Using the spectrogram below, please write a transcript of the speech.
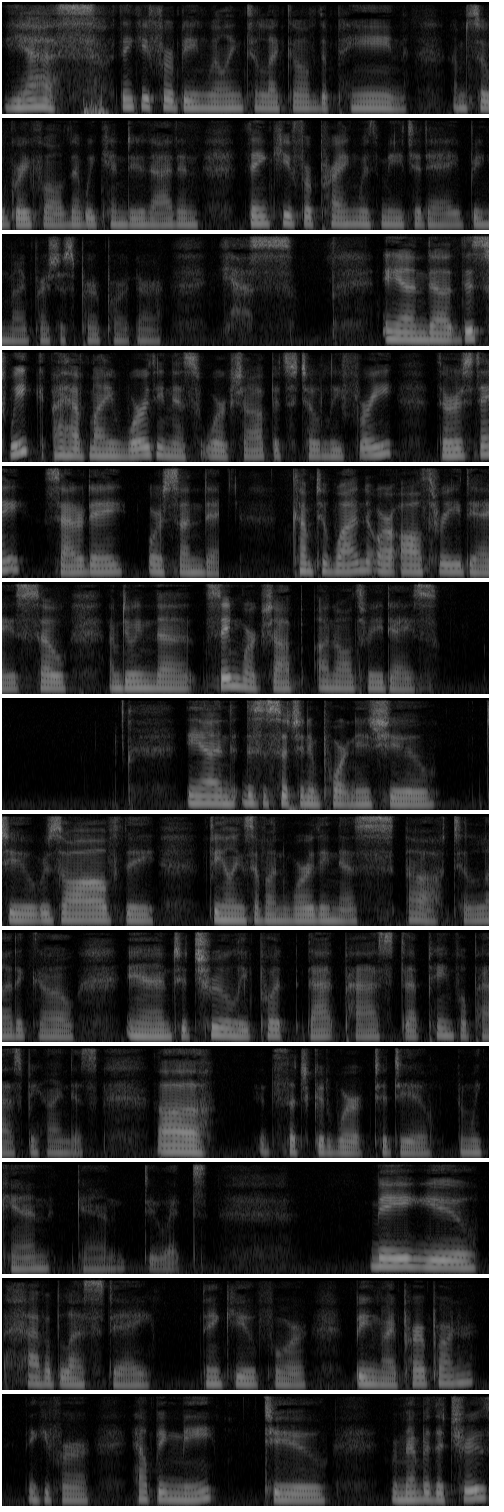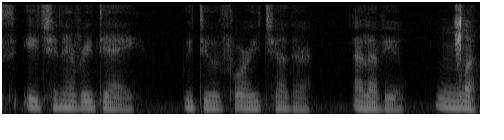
Yes. Thank you for being willing to let go of the pain. I'm so grateful that we can do that. And thank you for praying with me today, being my precious prayer partner. Yes. And uh, this week I have my worthiness workshop. It's totally free Thursday, Saturday, or Sunday. Come to one or all three days. So I'm doing the same workshop on all three days. And this is such an important issue to resolve the feelings of unworthiness, oh, to let it go and to truly put that past, that painful past behind us. Oh, it's such good work to do, and we can, can do it. May you have a blessed day. Thank you for being my prayer partner. Thank you for helping me to remember the truth each and every day. We do it for each other. I love you. Mwah.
